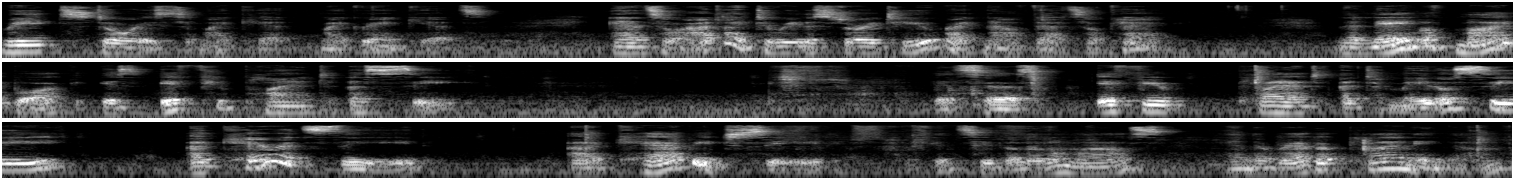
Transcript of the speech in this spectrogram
read stories to my kid, my grandkids. And so I'd like to read a story to you right now, if that's okay. The name of my book is If You Plant a Seed. It says, if you plant a tomato seed, a carrot seed, a cabbage seed, you can see the little mouse and the rabbit planting them,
